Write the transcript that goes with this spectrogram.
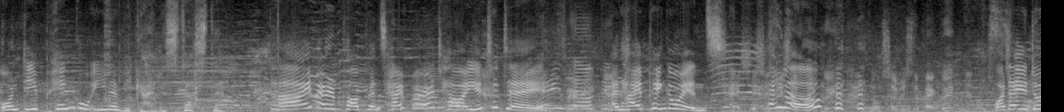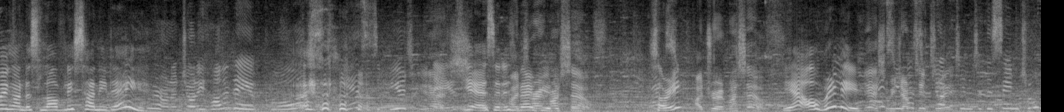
und die Pinguine. Wie geil ist das denn? Hi Mary Poppins, hi Bird, how are you today? And hi Penguins. Hello. Also. What are you doing on this lovely sunny day? We're on a jolly holiday, of course. yes, it's a beautiful day. Yes, it is very beautiful. Myself. Sorry? I drew it myself. Yeah, oh really? Yeah, so we jumped into have jumped it. into the same chalk.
